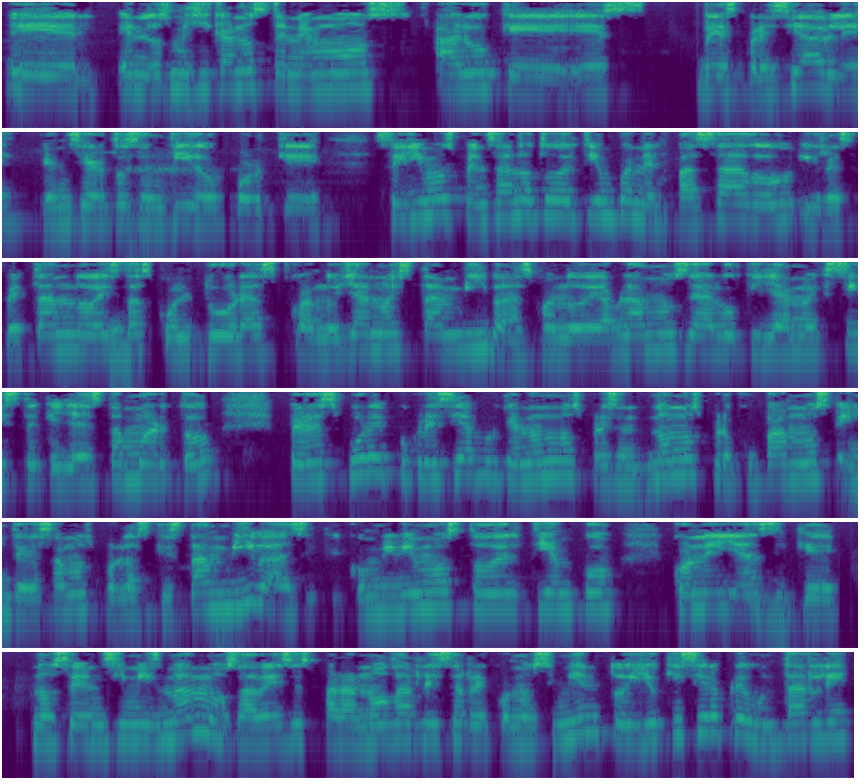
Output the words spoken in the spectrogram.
eh, en los mexicanos tenemos algo que es despreciable en cierto sentido, porque seguimos pensando todo el tiempo en el pasado y respetando estas culturas cuando ya no están vivas, cuando hablamos de algo que ya no existe, que ya está muerto, pero es pura hipocresía porque no nos, no nos preocupamos e interesamos por las que están vivas y que convivimos todo el tiempo con ellas y que nos ensimismamos a veces para no darle ese reconocimiento. Y yo quisiera preguntarle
